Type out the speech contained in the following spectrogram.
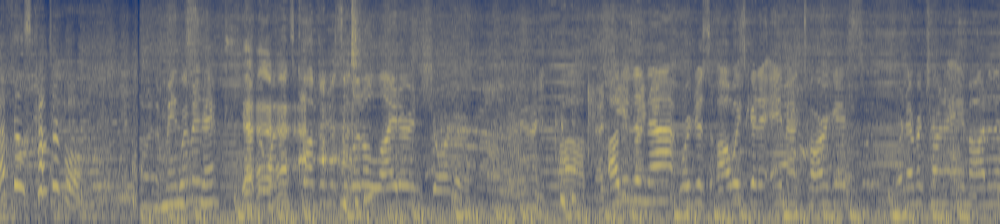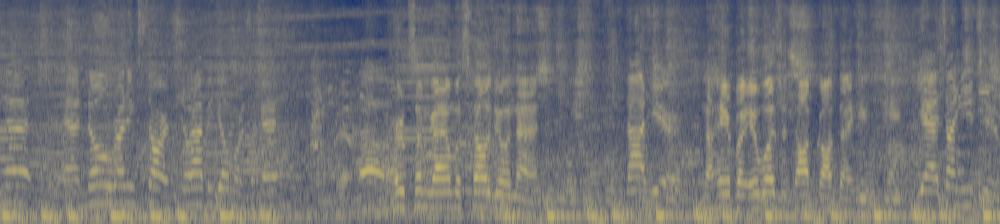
That feels comfortable. The men's Women- Yeah, the women's clubs are just a little lighter and shorter. Um, other than that, we're just always going to aim at targets. We're never trying to aim out of the net. And no running starts, no Happy Gilmores, okay? I heard some guy almost fell doing that. Not here. Not here, but it was a top golf that he, he Yeah, it's on YouTube.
